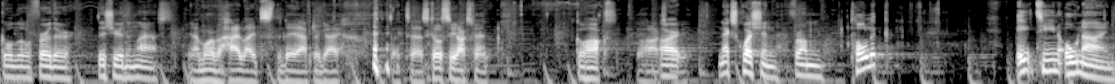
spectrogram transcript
go a little further this year than last. Yeah, more of a highlights the day after guy, but uh, still Seahawks fan. Go Hawks. Go Hawks. All right. Baby. Next question from Tolik 1809.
